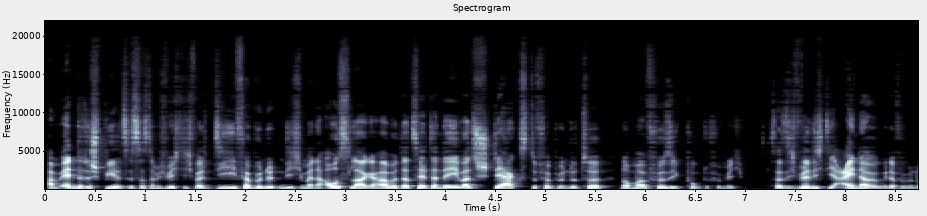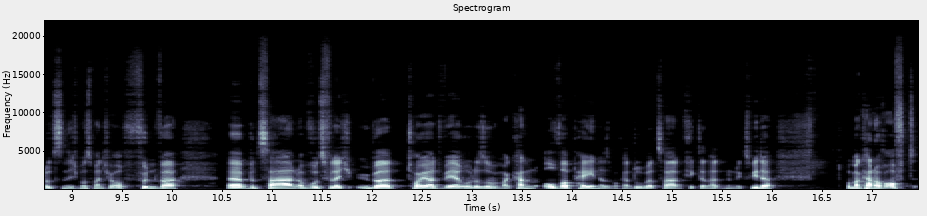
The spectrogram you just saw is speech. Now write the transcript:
Am Ende des Spiels ist das nämlich wichtig, weil die Verbündeten, die ich in meiner Auslage habe, da zählt dann der jeweils stärkste Verbündete nochmal für Siegpunkte für mich. Das heißt, ich will nicht die Einer irgendwie dafür benutzen, ich muss manchmal auch Fünfer äh, bezahlen, obwohl es vielleicht überteuert wäre oder so. Man kann overpayen, also man kann drüber zahlen, kriegt dann halt nur nichts wieder. Und man kann auch oft,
